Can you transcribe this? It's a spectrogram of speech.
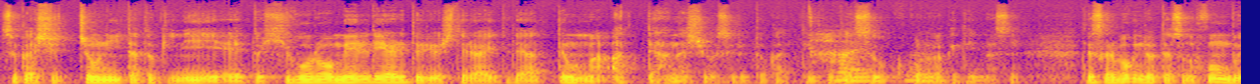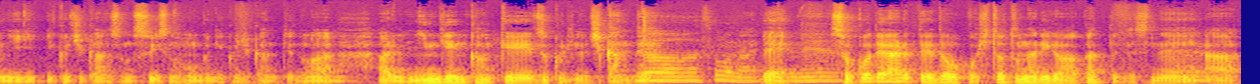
それから出張にいた時に、えーと、日頃メールでやり取りをしている相手であっても、まあ、会って話をするとかっていうことをすごく心がけています。はいうんですから僕にとってはその本部に行く時間そのスイスの本部に行く時間っていうのは、うん、ある意味人間関係づくりの時間で。あそえそこである程度こう人となりが分かってですね、うん、あ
